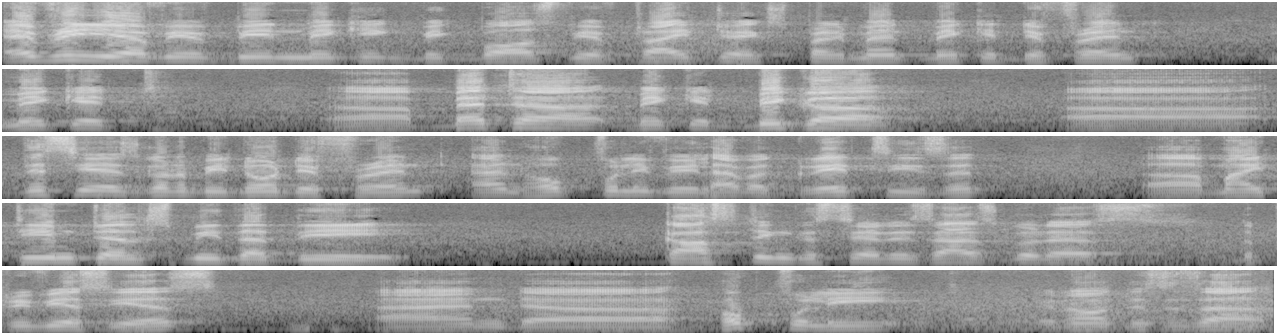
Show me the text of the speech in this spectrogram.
every year we have been making Bigg Boss. We have tried to experiment, make it different, make it uh, better, make it bigger, uh, this year is going to be no different, and hopefully we'll have a great season. Uh, my team tells me that the casting this year is as good as the previous years, and uh, hopefully, you know, this is a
